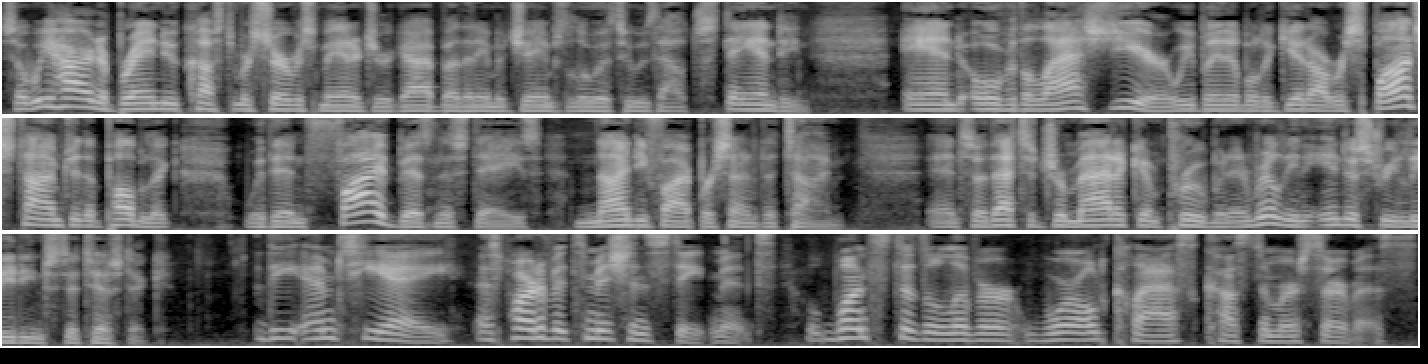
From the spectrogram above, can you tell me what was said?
So we hired a brand new customer service manager, a guy by the name of James Lewis, who is outstanding. And over the last year, we've been able to get our response time to the public within five business days, 95% of the time. And so that's a dramatic improvement and really an industry leading statistic. The MTA, as part of its mission statement, wants to deliver world class customer service.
